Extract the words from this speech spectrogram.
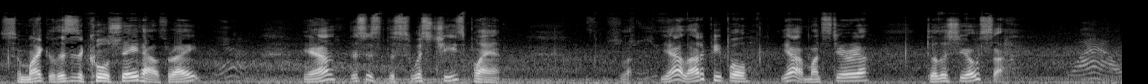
So, Michael, this is a cool shade house, right? Yeah. Yeah, this is the Swiss cheese plant. Lo- Yeah, a lot of people, yeah, Monstera deliciosa. Wow.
